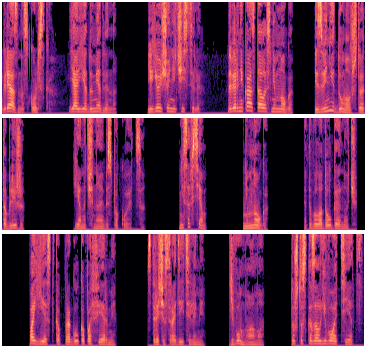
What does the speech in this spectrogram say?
Грязно, скользко. Я еду медленно. Ее еще не чистили. Наверняка осталось немного. Извини, думал, что это ближе. Я начинаю беспокоиться. Не совсем. Немного. Это была долгая ночь. Поездка, прогулка по ферме, встреча с родителями, его мама, то, что сказал его отец,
